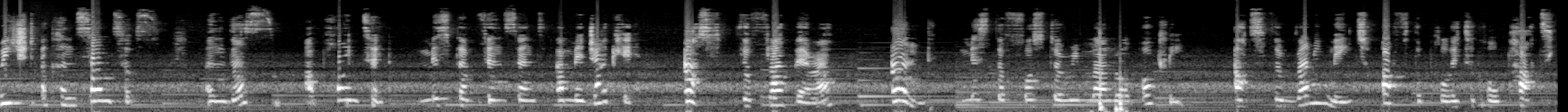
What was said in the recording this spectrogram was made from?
reached a consensus and thus appointed Mr. Vincent Amejake as the flag bearer and Mr. Foster Emmanuel Oakley as the running mate of the political party.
